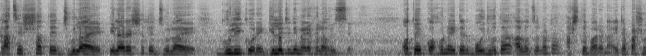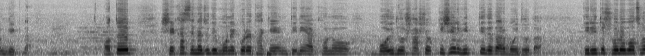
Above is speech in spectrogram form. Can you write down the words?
গাছের সাথে ঝুলায়, পিলারের সাথে ঝুলায়, গুলি করে গিলেটিনে মেরে ফেলা হয়েছে। অতএব কখনো এটার বৈধতা আলোচনাটা আসতে পারে না, এটা প্রাসঙ্গিক না। অতএব শেখ হাসিনা যদি মনে করে থাকেন, তিনি এখনও বৈধ শাসক, কিসের ভিত্তিতে তার বৈধতা? তিনি তো ষোলো বছর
